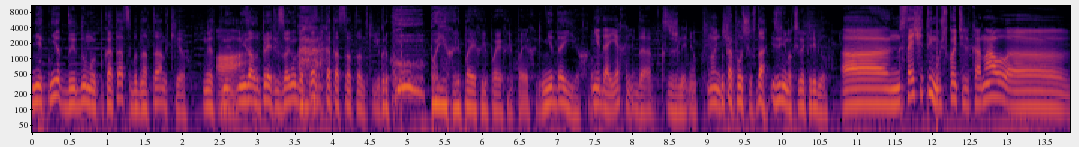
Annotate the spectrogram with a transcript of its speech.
нет-нет, да и думаю, покататься бы на танке. Мне а. недавно приятель звонил, говорит, поехали кататься на танке. Я говорю, поехали, поехали, поехали, поехали. Не доехал. Не доехали? Да, к сожалению. Ну, ну так получилось. Да, извини, Максим, я перебил. А, настоящий ты, мужской телеканал а,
